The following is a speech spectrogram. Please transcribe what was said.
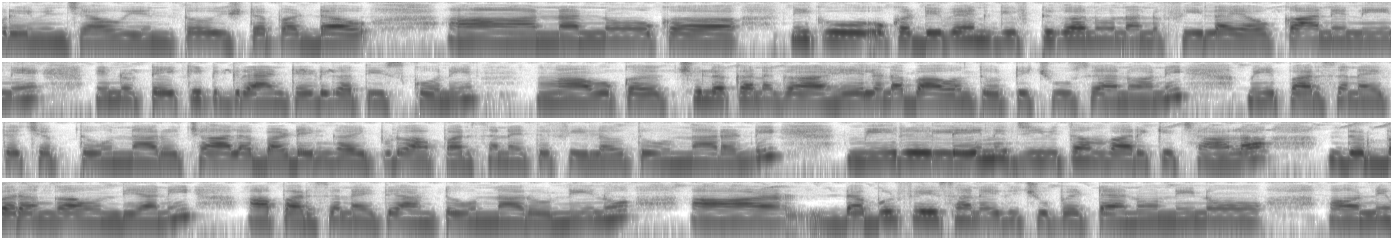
ప్రేమించావు ఎంతో ఇష్టపడ్డావు నన్ను ఒక నీకు ఒక డివైన్ గిఫ్ట్గా నువ్వు నన్ను ఫీల్ అయ్యావు. కానీ నేనే నిన్ను టేక్ ఇట్ గ్రాంటెడ్గా తీసుకొని ఒక చులకనగా హేళన భావంతో చూశాను అని మీ పర్సన్ అయితే చెప్తూ ఉన్నారు. చాలా బర్డెన్గా ఇప్పుడు ఆ పర్సన్ అయితే ఫీల్ అవుతూ ఉన్నారండి. మీరు లేని జీవితం వారికి చాలా దుర్భరంగా ఉంది అని ఆ పర్సన్ అయితే అంటూ ఉన్నారు. నేను డబుల్ ఫేస్ అనేది చూపెట్టాను. నేను నీ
